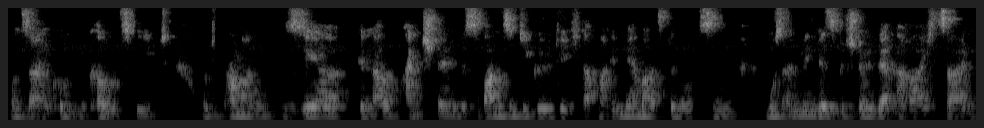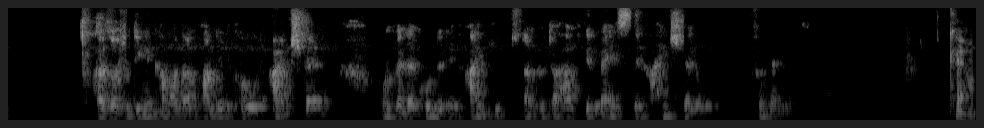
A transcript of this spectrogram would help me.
und seinen Kunden Codes gibt. Und die kann man sehr genau einstellen, bis wann sind die gültig, darf man den mehrmals benutzen, muss ein Mindestbestellwert erreicht sein. All solche Dinge kann man dann an den Code einstellen. Und wenn der Kunde den eingibt, dann wird er halt gemäß den Einstellungen verwendet. Okay.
